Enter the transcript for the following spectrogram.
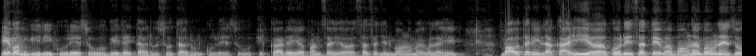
એવમ ગિરી કુરેશુ ગિરૈતારુસુ તરુણ કુરેશુ એકારય પણસય સસજીન ભવણમય વલય બાવતરી લખાય કોરી સતેવ ભવણ ભવણેશુ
